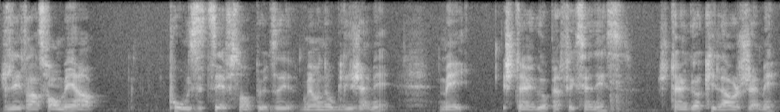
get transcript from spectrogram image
Je l'ai transformé en positif, si on peut dire, mais on n'oublie jamais. Mais j'étais un gars perfectionniste. J'étais un gars qui lâche jamais.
